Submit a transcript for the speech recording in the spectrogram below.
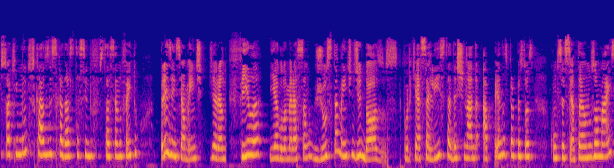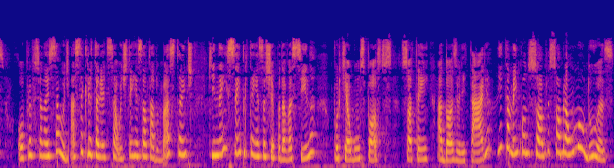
só que em muitos casos esse cadastro está sendo, está sendo feito presencialmente, gerando fila e aglomeração justamente de idosos, porque essa lista é destinada apenas para pessoas com 60 anos ou mais ou profissionais de saúde. A Secretaria de Saúde tem ressaltado bastante que nem sempre tem essa chepa da vacina, porque alguns postos só tem a dose unitária e também quando sobra, sobra uma ou duas.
